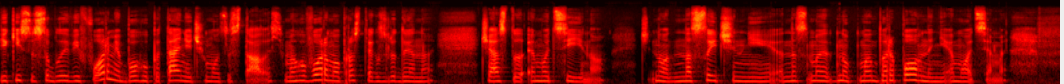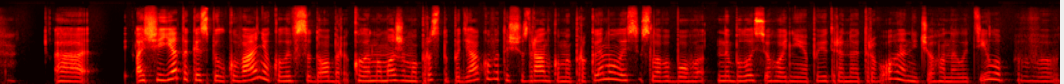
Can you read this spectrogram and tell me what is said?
в якійсь особливій формі Богу питання, чому це сталося. Ми говоримо просто як з людиною, часто емоційно, ну, насичені, ми, ну, ми переповнені емоціями. А чи є таке спілкування, коли все добре, коли ми можемо просто подякувати, що зранку ми прокинулись, слава Богу, не було сьогодні повітряної тривоги, нічого не летіло в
